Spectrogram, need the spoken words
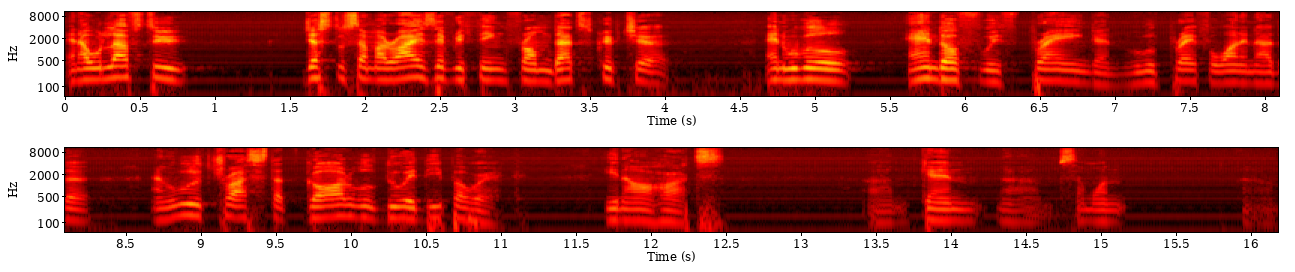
And I would love to just to summarize everything from that scripture. And we will end off with praying and we will pray for one another. And we will trust that God will do a deeper work in our hearts. Um, can um, someone, um,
